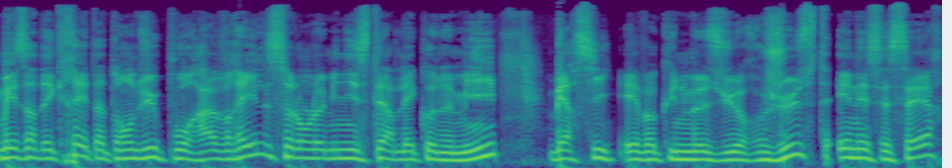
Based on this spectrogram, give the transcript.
mais un décret est attendu pour avril selon le ministère de l'économie. Bercy évoque une mesure juste et nécessaire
